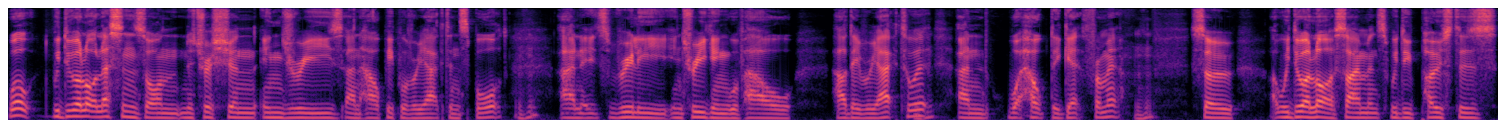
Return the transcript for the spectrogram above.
Well, we do a lot of lessons on nutrition, injuries, and how people react in sport, mm-hmm. and it's really intriguing with how how they react to it mm-hmm. and what help they get from it. Mm-hmm. So uh, we do a lot of assignments. We do posters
